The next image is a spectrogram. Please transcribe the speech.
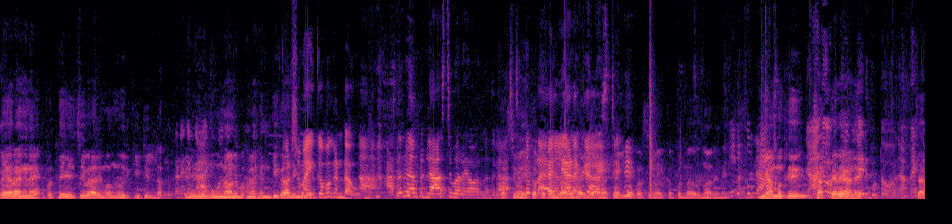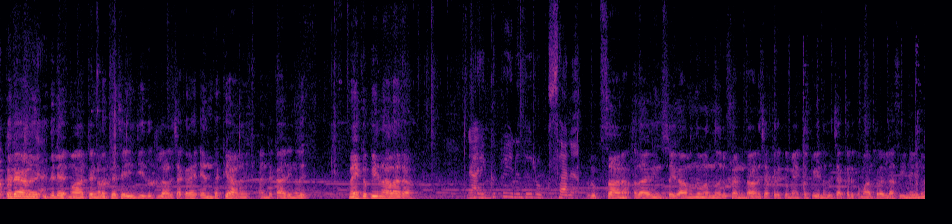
വേറെ അങ്ങനെ പ്രത്യേകിച്ച് കാര്യങ്ങളൊന്നും ഒരുക്കിയിട്ടില്ല. പിന്നെ ഇങ്ങനെ മൂന്നാൽ മെഹന്തി കാര്യങ്ങൾ കുറച്ച് മേക്കപ്പ് ഒക്കെ ഉണ്ടാവും കല്യാണമൊക്കെ കുറച്ച് മേക്കപ്പ് ഉണ്ടാവും എന്ന് പറയുന്നത്. ഇനി നമുക്ക് ചക്കരയാണ് ചക്കരയാണ് ഇതിൽ മാറ്റങ്ങളൊക്കെ ചേഞ്ച് ചെയ്തിട്ടുള്ള ആൾ. ചക്കര എന്തൊക്കെയാണ് അതിന്റെ കാര്യങ്ങൾ? മേക്കപ്പ് ചെയ്യുന്ന ആളാരാ? റുക്സാന. റുക്സാന. അതായത് ഇൻസ്റ്റാഗ്രാമിൽ നിന്ന് വന്ന ഒരു ഫ്രണ്ടാണ് ചക്കരക്ക് മേക്കപ്പ് ചെയ്യുന്നത്. ചക്കരക്ക് മാത്രമല്ല സീനിയനും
